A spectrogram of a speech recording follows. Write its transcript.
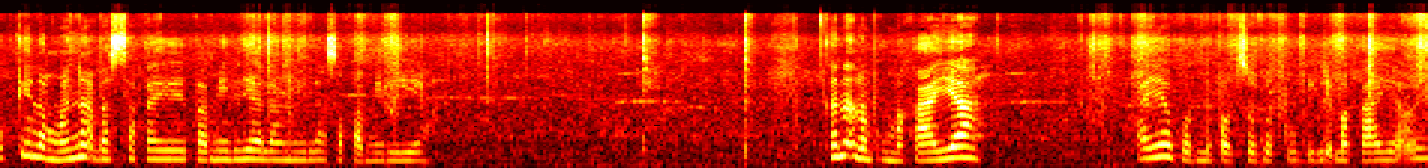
Okay lang man basta kay pamilya lang nila sa pamilya. Kana lang po makaya. Ayaw po mapagsugot ko dili makaya oy.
